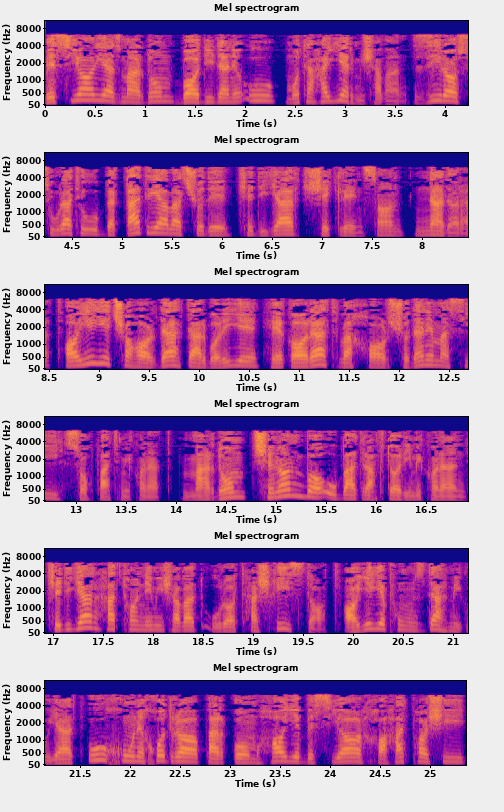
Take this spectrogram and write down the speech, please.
بسیاری از مردم با دیدن او متحیر می شوند زیرا صورت او به قدری عوض شده که دیگر شکل انسان ندارد. آیه 14 درباره حقارت و خار شدن مسیح صحبت می کند. مردم چنان با او بدرفتاری می کنند که دیگر حتی نمی شود او را تشخیص داد. آیه 15 می گوید او خون خود را بر قومهای بسیار خواهد پاشید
